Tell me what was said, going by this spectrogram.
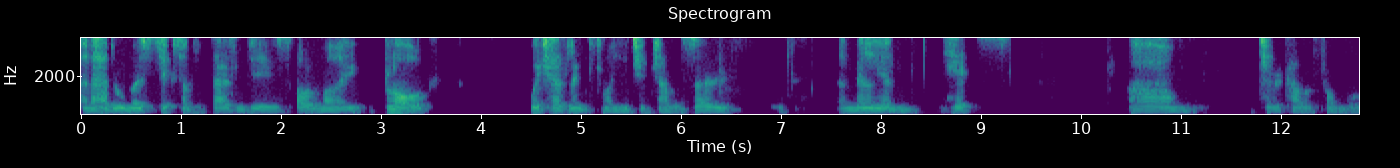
and I had almost 600,000 views on my blog, which has links to my YouTube channel. So a million hits um, to recover from or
